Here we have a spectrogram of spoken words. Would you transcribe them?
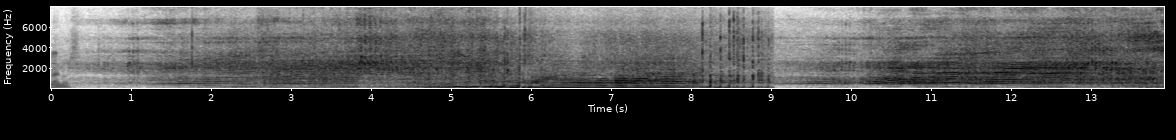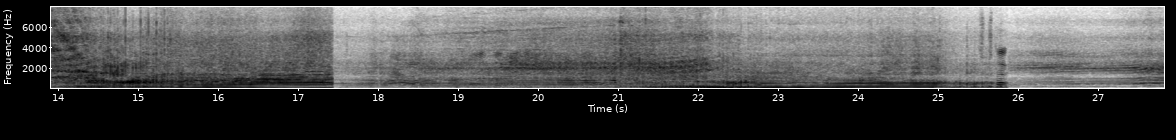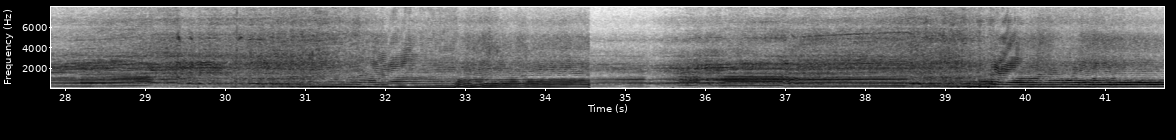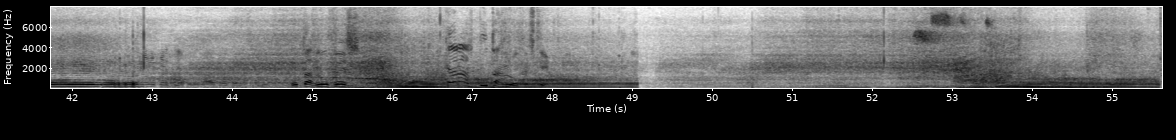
¿Qué zona más? Eso está... Putas luces. ¿Qué las putas luces, tío?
